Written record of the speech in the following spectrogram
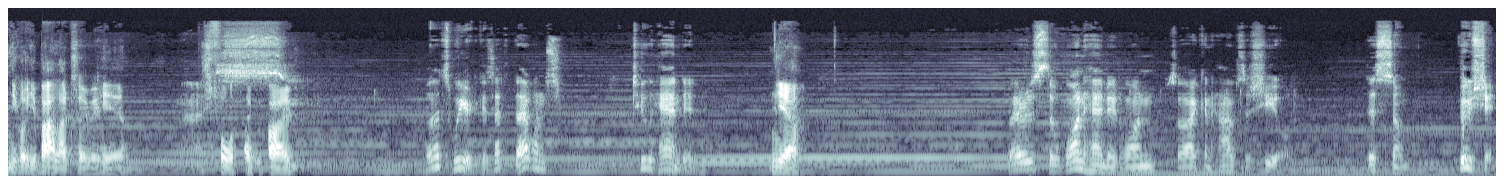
You got your battle axe over here. It's I 475. Well, that's weird because that that one's two-handed. Yeah. Where's the one-handed one so I can have the shield? This some bullshit.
